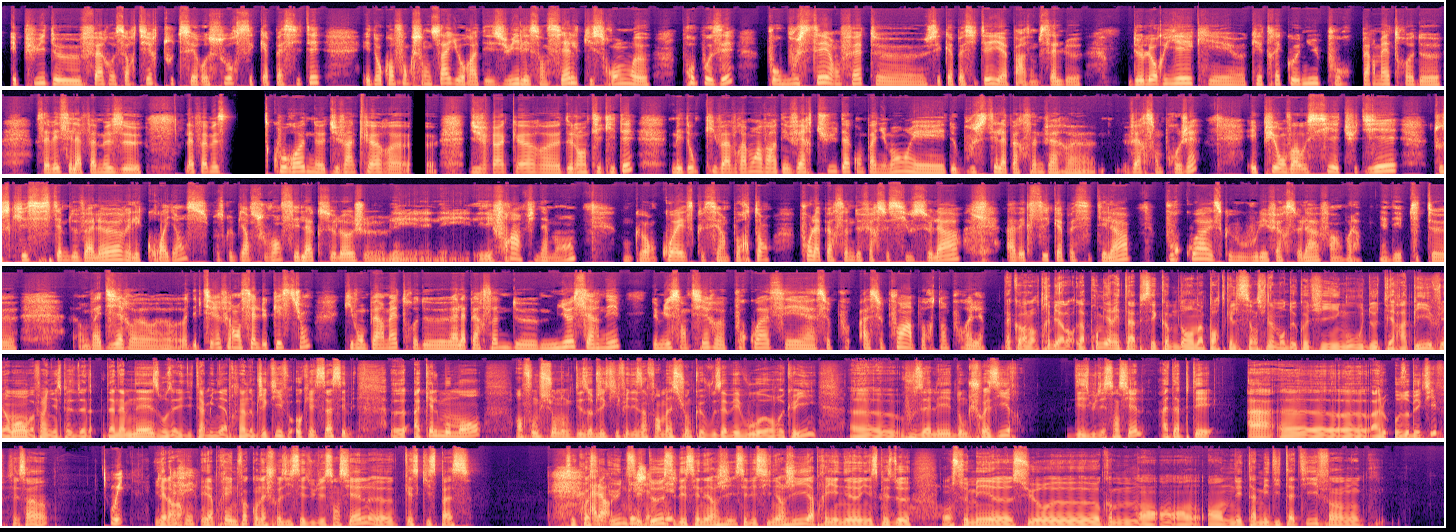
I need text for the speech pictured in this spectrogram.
et puis de faire ressortir toutes ses ressources, ses capacités. Et donc en fonction de ça, il y aura des huiles essentielles qui seront proposées pour booster en fait ses capacités. Il y a par exemple celle de de laurier qui est euh, qui est très connu pour permettre de vous savez c'est la fameuse la fameuse couronne du vainqueur euh, du vainqueur euh, de l'Antiquité, mais donc qui va vraiment avoir des vertus d'accompagnement et de booster la personne vers euh, vers son projet. Et puis on va aussi étudier tout ce qui est système de valeurs et les croyances, parce que bien souvent c'est là que se logent les, les, les freins finalement. Donc en quoi est-ce que c'est important pour la personne de faire ceci ou cela avec ces capacités là Pourquoi est-ce que vous voulez faire cela? Enfin voilà, il y a des petites, on va dire, des petits référentiels de questions qui vont permettre à la personne de mieux cerner, de mieux sentir euh, pourquoi c'est à ce, point important pour elle. D'accord, alors très bien. Alors la première étape, c'est comme dans n'importe quelle séance finalement de coaching ou de thérapie. Finalement, on va faire une espèce d'anamnèse. Vous allez déterminer après un objectif. Ok, ça c'est euh, à quel moment, en fonction donc des objectifs et des informations que vous avez vous euh, recueillies, vous allez donc choisir des huiles essentielles adaptées à, aux objectifs. C'est ça, hein? Oui. Et, alors, et après, une fois qu'on a choisi ces huiles essentielles, qu'est-ce qui se passe? C'est quoi? C'est une, c'est deux, c'est des synergies, c'est des synergies. Après, il y a une, espèce de, on se met euh, sur euh, comme en, état méditatif. Hein.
